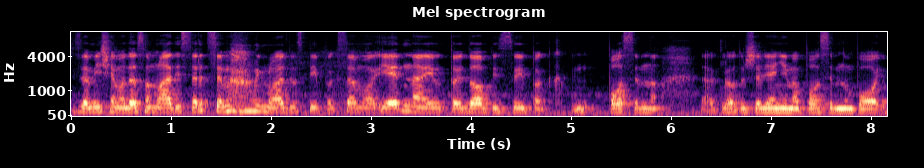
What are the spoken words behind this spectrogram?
si zamišljamo da smo mladi srcem, ali mladost je ipak samo jedna i u toj dobi su ipak posebno, dakle oduševljenje ima posebnu boju.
